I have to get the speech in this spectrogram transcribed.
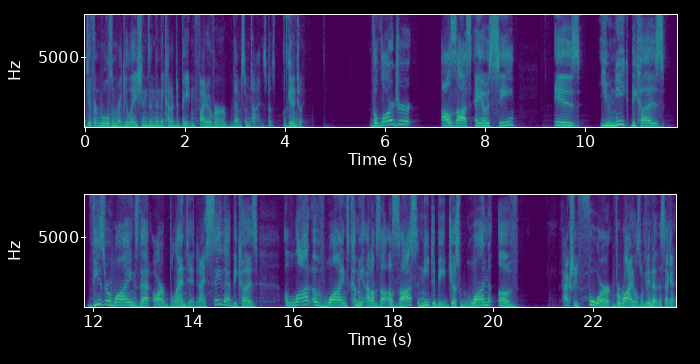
different rules and regulations, and then they kind of debate and fight over them sometimes. But let's get into it. The larger Alsace AOC is unique because these are wines that are blended. And I say that because a lot of wines coming out of Alsace need to be just one of actually four varietals. We'll get into that in a second.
